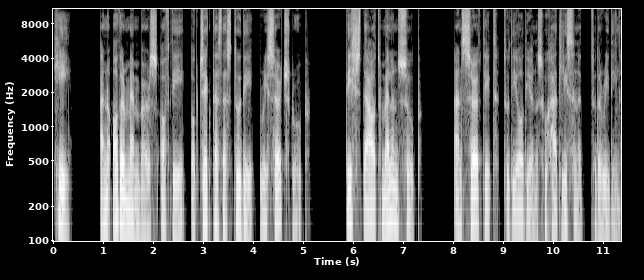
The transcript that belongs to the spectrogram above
he and other members of the Objectes d'Estudi research group dished out melon soup and served it to the audience who had listened to the reading.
